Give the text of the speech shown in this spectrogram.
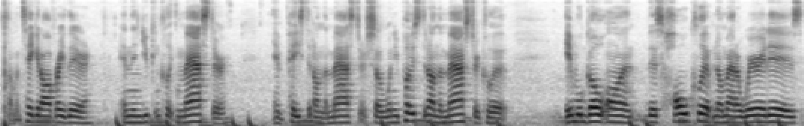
So I'm gonna take it off right there. And then you can click master and paste it on the master. So when you post it on the master clip it will go on this whole clip no matter where it is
